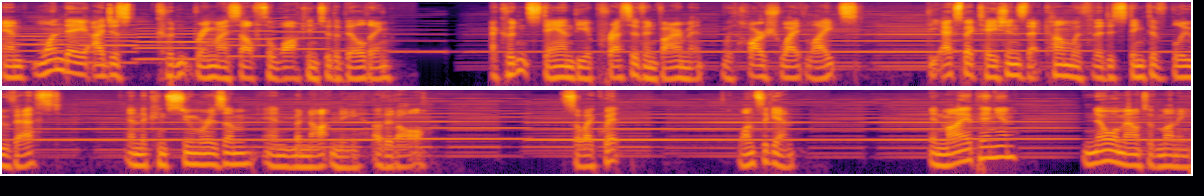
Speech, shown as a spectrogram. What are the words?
And one day I just couldn't bring myself to walk into the building. I couldn't stand the oppressive environment with harsh white lights, the expectations that come with the distinctive blue vest, and the consumerism and monotony of it all. So I quit. Once again. In my opinion, no amount of money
